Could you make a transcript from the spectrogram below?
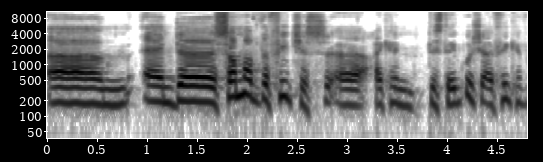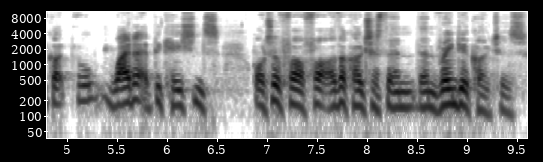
Um, and uh, some of the features uh, I can distinguish, I think have got wider applications also for, for other cultures than, than reindeer cultures.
